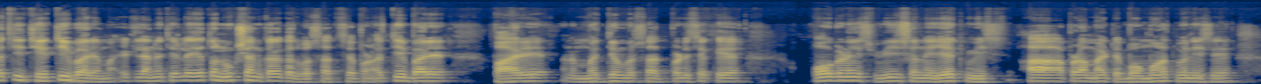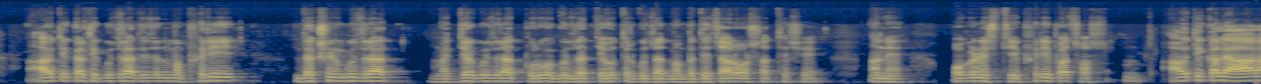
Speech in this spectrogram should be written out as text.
અતિથી અતિ ભારેમાં, એટલા નથી, એટલે એ તો નુકસાનકારક જ વરસાદ છે, પણ અતિ ભારે ભારે અને મધ્યમ વરસાદ પડી શકે. ઓગણીસ, વીસ અને એકવીસ આ આપણા માટે બહુ મહત્ત્વની છે. આવતીકાલથી ગુજરાત રિજનમાં ફરી દક્ષિણ ગુજરાત મધ્ય ગુજરાત, પૂર્વ ગુજરાત કે ઉત્તર ગુજરાતમાં બધે ચારો વરસાદ થશે અને ઓગણીસથી ફરી પાછો આવતીકાલે આ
